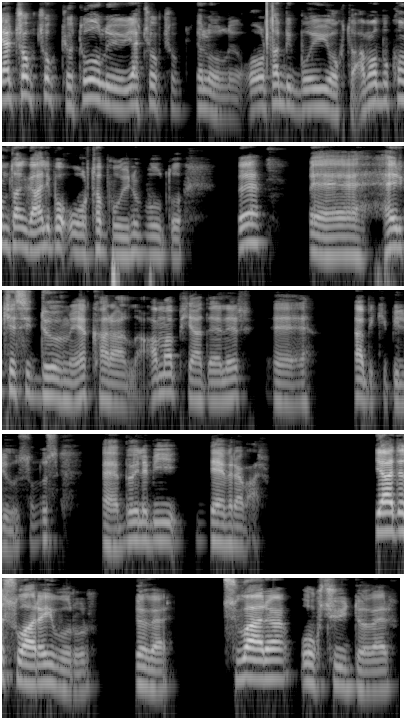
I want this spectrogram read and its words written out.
Ya çok çok kötü oluyor ya çok çok güzel oluyor. Orta bir boyu yoktu ama bu komutan galiba orta boyunu buldu ve eee, herkesi dövmeye kararlı. Ama piyadeler eee, tabii ki biliyorsunuz eee, böyle bir devre var. Piyade suarayı vurur, döver. Süvari okçuyu döver.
